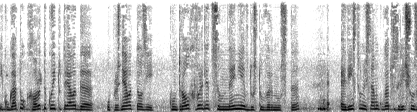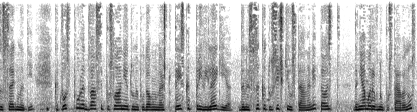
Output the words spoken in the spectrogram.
и когато хората, които трябва да упражняват този контрол, хвърлят съмнение в достоверността, е, единствено и само когато са лично засегнати. Какво според вас е посланието на подобно нещо? Те искат привилегия, да не са като всички останали, т.е. да няма равнопоставеност,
